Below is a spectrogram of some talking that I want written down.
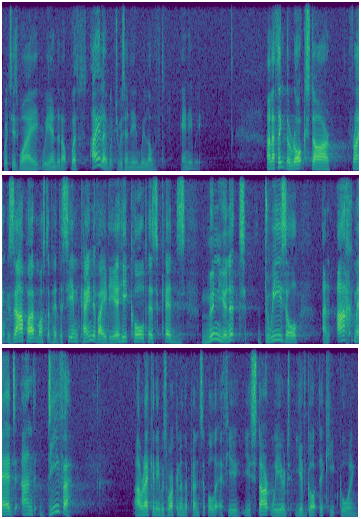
which is why we ended up with Isla, which was a name we loved anyway. And I think the rock star Frank Zappa must have had the same kind of idea. He called his kids Moon Unit, Dweezil, and Ahmet and Diva. I reckon he was working on the principle that if you, you start weird, you've got to keep going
